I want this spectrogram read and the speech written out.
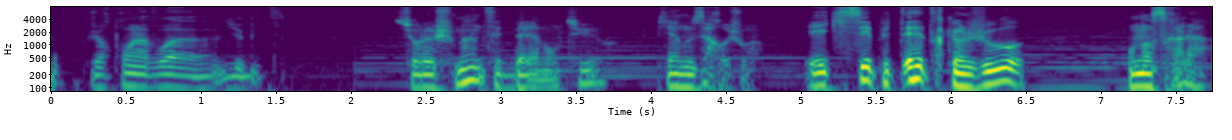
Bon, je reprends la voix euh, du Hobbit. Sur le chemin de cette belle aventure, Pierre nous a rejoints. Et qui sait peut-être qu'un jour, on en sera là.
